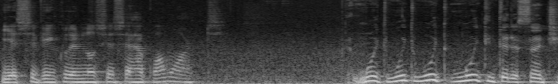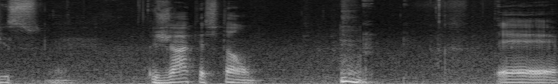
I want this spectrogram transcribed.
E esse vínculo ele não se encerra com a morte. É muito, muito, muito, muito interessante isso. Já a questão é,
